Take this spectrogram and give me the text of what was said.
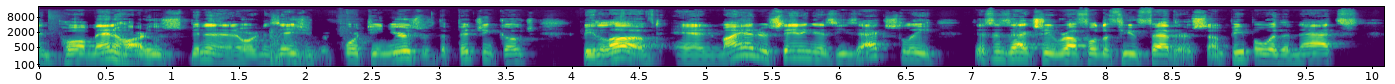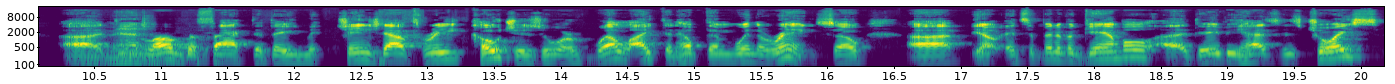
and Paul Menhart, who's been in that organization for 14 years, was the pitching coach, beloved. And my understanding is he's actually this has actually ruffled a few feathers. Some people with the Nats uh, love the fact that they changed out three coaches who are well liked and helped them win the ring. So uh, you know it's a bit of a gamble. Uh, Davey has his choice.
